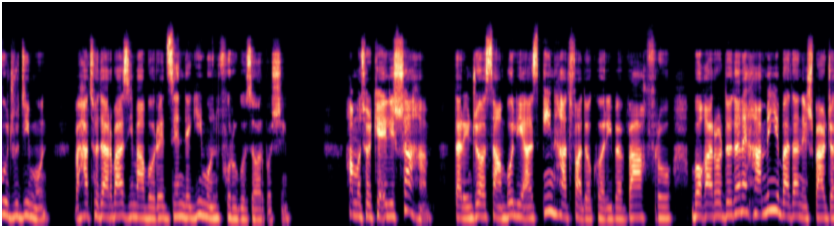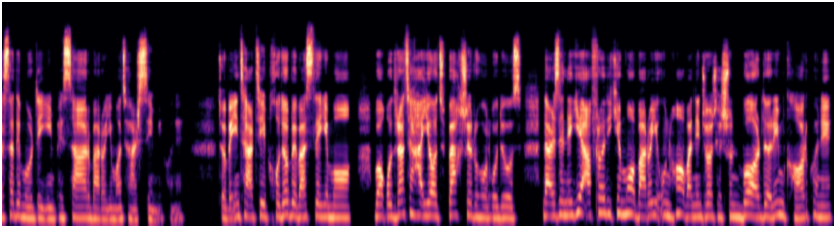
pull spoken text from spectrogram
وجودیمون و حتی در بعضی موارد زندگیمون فروگذار باشیم. همانطور که الیشا هم در اینجا سمبولی از این حد فداکاری و وقف رو با قرار دادن همه بدنش بر جسد مرده این پسر برای ما ترسیم می‌کنه. تا به این ترتیب خدا به وصله ما با قدرت حیات بخش روح القدس در زندگی افرادی که ما برای اونها و نجاتشون بار داریم کار کنه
